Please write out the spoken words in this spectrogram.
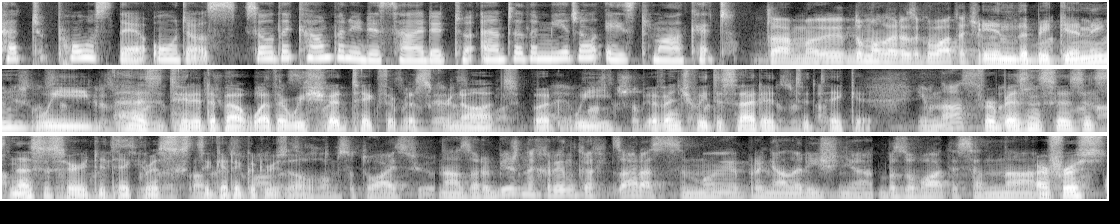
had to pause their orders, so the company decided to enter the Middle East market. In the beginning, we hesitated about whether we should take the risk or not, but we eventually decided to take it. For businesses, it's necessary to take risks to get a good result. Our first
